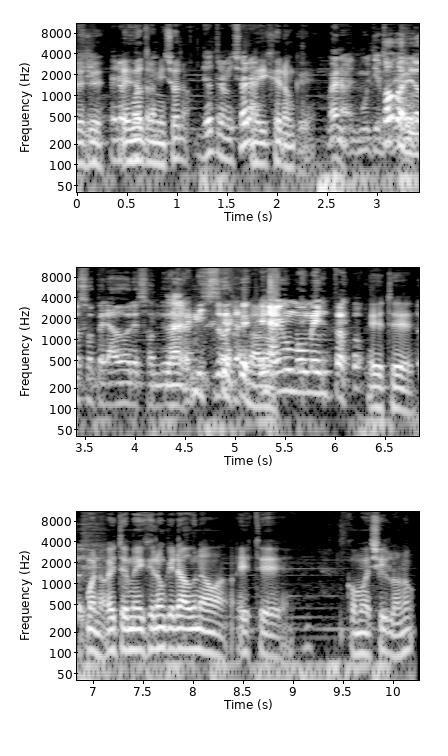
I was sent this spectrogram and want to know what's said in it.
Sí, sí. pero es de otra emisora. ¿De otra emisora? Me dijeron que. Bueno, el multi Todos los operadores son de Claro. otra emisora. En algún momento. Este, bueno, este me dijeron que era de una, este, ¿cómo decirlo, no?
